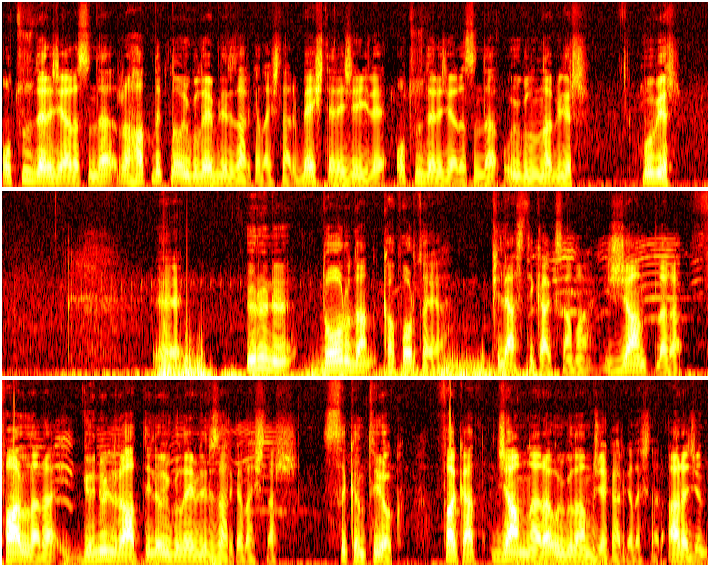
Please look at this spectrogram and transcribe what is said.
30 derece arasında rahatlıkla uygulayabiliriz arkadaşlar. 5 derece ile 30 derece arasında uygulanabilir. Bu bir. Ee, ürünü doğrudan kaportaya, plastik aksama, jantlara, farlara gönül rahatlığıyla uygulayabiliriz arkadaşlar. Sıkıntı yok. Fakat camlara uygulanmayacak arkadaşlar. Aracın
